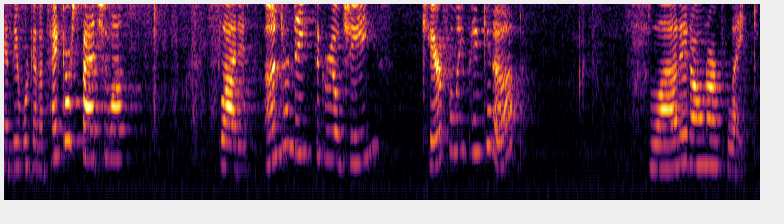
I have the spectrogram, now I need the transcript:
and then we're to take our spatula, slide it underneath the grilled cheese, carefully pick it up, slide it on our plate.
